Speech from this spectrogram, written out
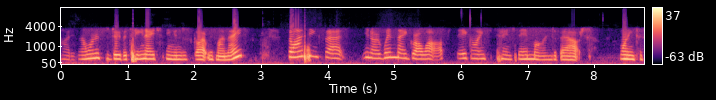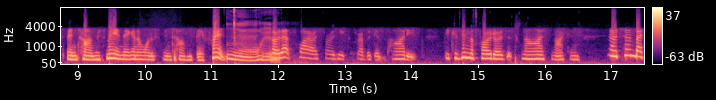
parties, and I wanted to do the teenage thing and just go out with my mates. So I think that you know when they grow up, they're going to change their mind about wanting to spend time with me, and they're going to want to spend time with their friends. Oh, yeah. So that's why I throw the extravagant parties because in the photos it's nice and I can, you know, turn back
